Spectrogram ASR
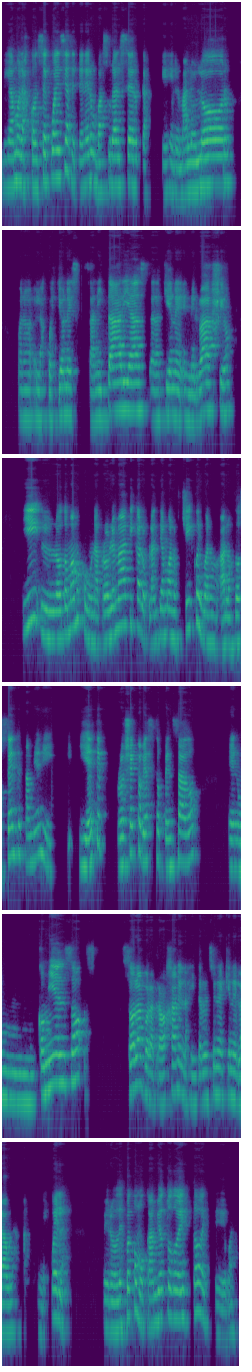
digamos, las consecuencias de tener un basural cerca, que es el mal olor, bueno, las cuestiones sanitarias aquí en, el barrio. Y lo tomamos como una problemática, lo planteamos a los chicos y bueno, a los docentes también. Y, y este proyecto había sido pensado en un comienzo solo para trabajar en las intervenciones aquí en el aula, en la escuela. Pero después como cambió todo esto, este, bueno,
